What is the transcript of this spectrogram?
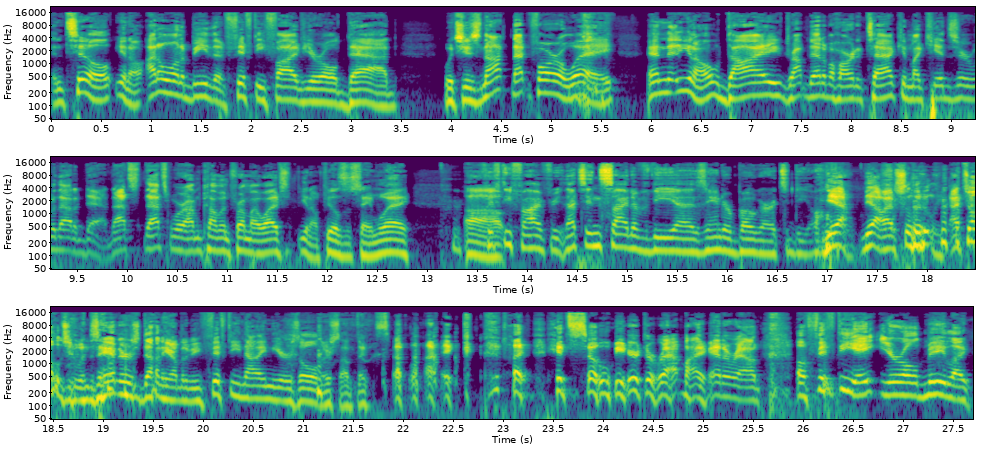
until, you know, I don't want to be the 55 year old dad, which is not that far away, and, uh, you know, die, drop dead of a heart attack, and my kids are without a dad. That's that's where I'm coming from. My wife, you know, feels the same way. Uh, 55 for you. That's inside of the uh, Xander Bogaerts deal. yeah, yeah, absolutely. I told you when Xander's done here, I'm going to be 59 years old or something. So like, like, it's so weird to wrap my head around a 58 year old me. Like,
